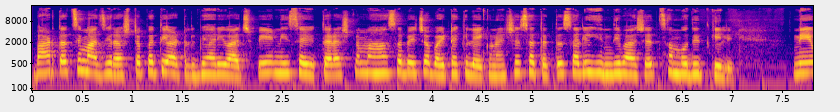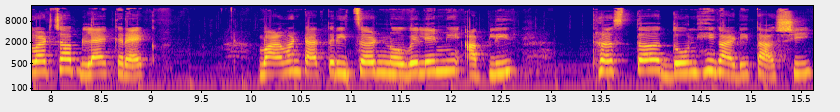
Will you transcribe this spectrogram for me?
भारताचे माजी राष्ट्रपती अटल बिहारी वाजपेयी यांनी संयुक्त राष्ट्र महासभेच्या बैठकीला एकोणीसशे सत्याहत्तर साली हिंदी भाषेत संबोधित केले. नेवाडच्या ब्लॅक रॅक वाळवंटात रिचर्ड नोवेल यांनी आपली थ्रस्त दोन ही गाडी ताशी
